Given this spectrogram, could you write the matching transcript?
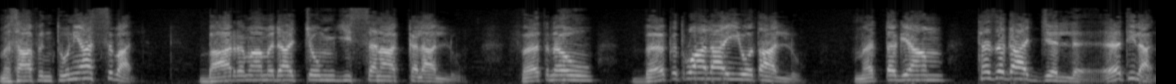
መሳፍንቱን ያስባል በአረማመዳቸውም ይሰናከላሉ። ፈጥነው በቅጥሯ ላይ ይወጣሉ። መጠጊያም ተዘጋጀለት ይላል።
